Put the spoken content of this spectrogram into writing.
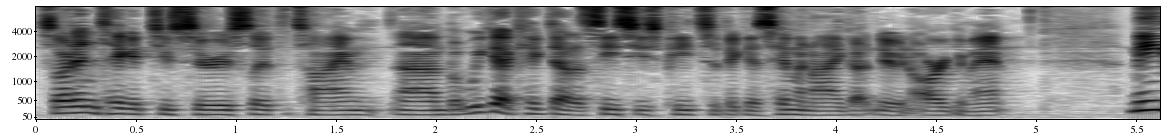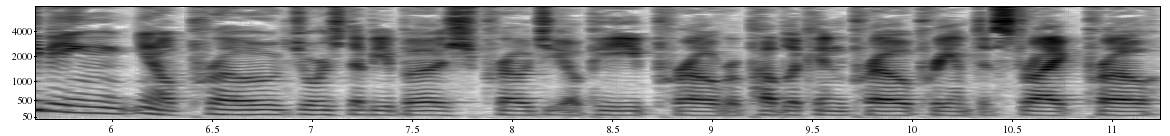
So I didn't take it too seriously at the time. Um, but we got kicked out of Cici's Pizza because him and I got into an argument. Me being, you know, pro George W. Bush, pro GOP, pro Republican, pro preemptive strike, pro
